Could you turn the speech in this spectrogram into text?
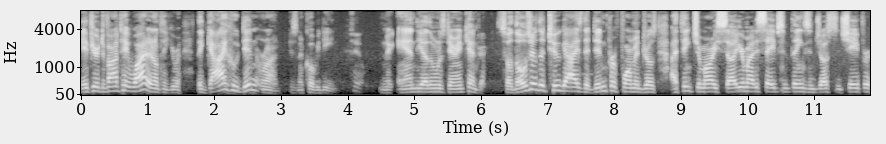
If you're Devonte Wyatt, I don't think you run. The guy who didn't run is Nakobe Dean and the other one was Derion Kendrick. So those are the two guys that didn't perform in drills. I think Jamaree Salyer might have saved some things and Justin Shaffer,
